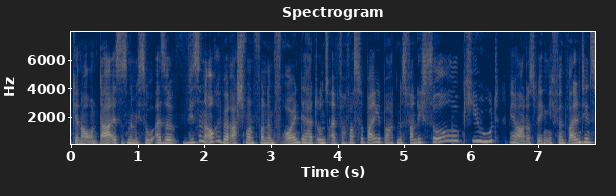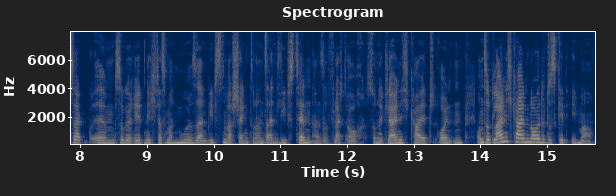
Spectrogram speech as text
Genau, und da ist es nämlich so, also wir sind auch überrascht von, von einem Freund, der hat uns einfach was vorbeigebracht und das fand ich so cute. Ja, deswegen, ich finde, Valentinstag ähm, suggeriert nicht, dass man nur seinem Liebsten was schenkt, sondern seinen Liebsten, also vielleicht auch so eine Kleinigkeit, Freunden. Und so Kleinigkeiten, Leute, das geht immer.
